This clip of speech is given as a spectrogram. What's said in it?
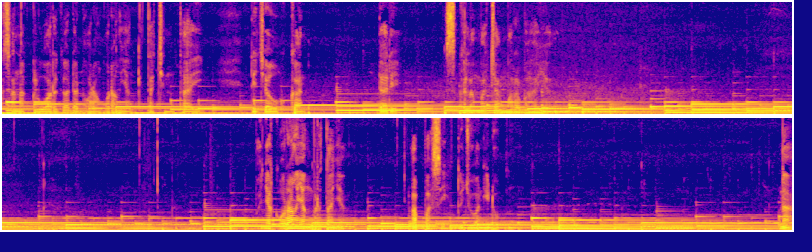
sanak keluarga dan orang-orang yang kita cintai dijauhkan dari segala macam mara bahaya. Banyak orang yang bertanya, apa sih tujuan hidupmu? Nah,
